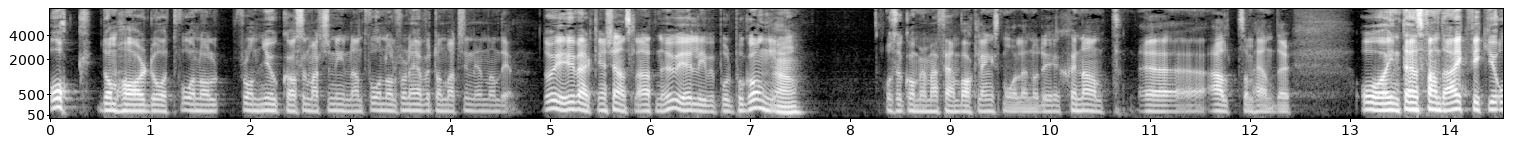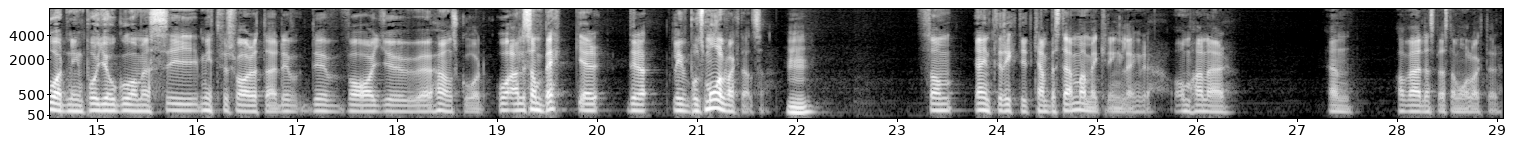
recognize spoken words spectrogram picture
och de har då 2-0 från Newcastle-matchen innan, 2-0 från Everton-matchen innan det. Då är ju verkligen känslan att nu är Liverpool på gång igen. Ja. Och så kommer de här fem baklängsmålen och det är genant eh, allt som händer. Och inte ens van Dijk fick ju ordning på Joe Gomez i mittförsvaret där. Det, det var ju eh, hönsgård. Och Alisson Becker, Liverpools målvakt alltså, Mm. som jag inte riktigt kan bestämma mig kring längre. Om han är en av världens bästa målvakter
